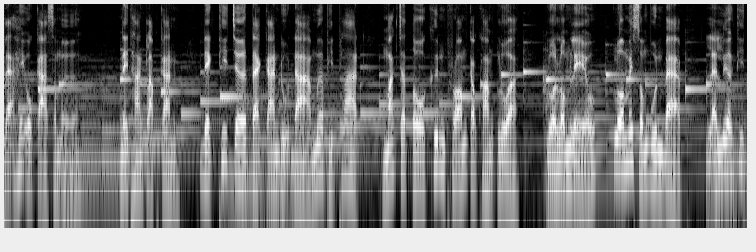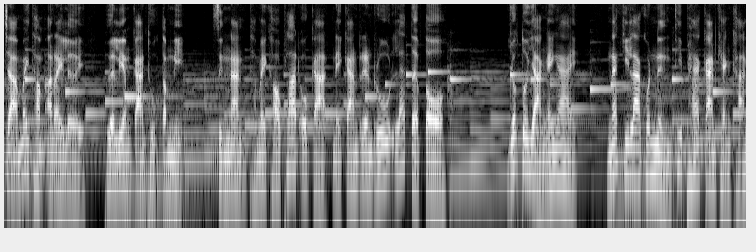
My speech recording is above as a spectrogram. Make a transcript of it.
และให้โอกาสเสมอ ในทางกลับกัน เด็กที่เจอแต่การดุด่าเมื่อผิดพลาด มักจะโตขึ้นพร้อมกับความกลัว กลัวล้มเหลว กลัวไม่สมบูรณ์แบบ และเลือกที่จะไม่ทำอะไรเลย เพื่อเลี่ยงการถูกตำหนิ ซึ่งนั่นทำให้เขาพลาดโอกาสในการเรียนรู้และเติบโต ยกตัวอย่างง่ายๆ นักกีฬาคนหนึ่งที่แพ้การแข่งขัน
